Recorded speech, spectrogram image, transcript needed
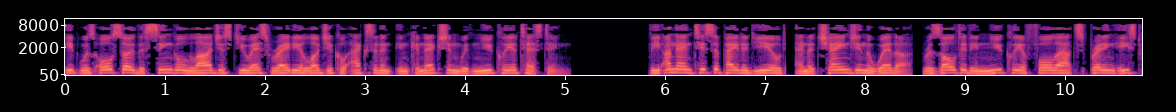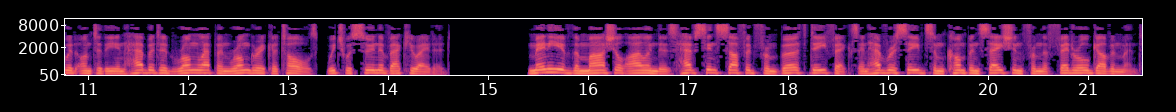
It was also the single largest U.S. radiological accident in connection with nuclear testing. The unanticipated yield, and a change in the weather, resulted in nuclear fallout spreading eastward onto the inhabited Rongelap and Rongerik atolls, which were soon evacuated. Many of the Marshall Islanders have since suffered from birth defects and have received some compensation from the federal government.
